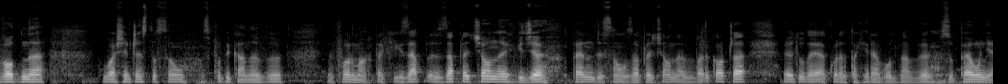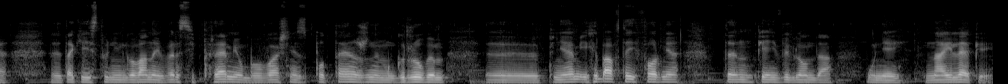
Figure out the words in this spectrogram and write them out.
wodne właśnie często są spotykane w formach takich zap- zaplecionych, gdzie pędy są zaplecione w warkocze. Y, Tutaj akurat pachira wodna w zupełnie y, takiej stuningowanej wersji premium, bo właśnie z potężnym, grubym y, pniem i chyba w tej formie ten pień wygląda u niej najlepiej.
